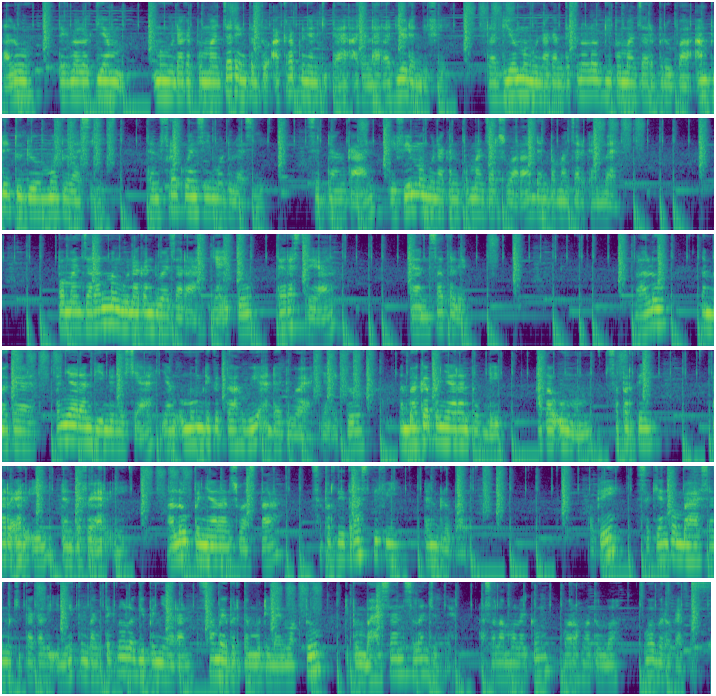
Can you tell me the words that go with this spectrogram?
Lalu, teknologi yang menggunakan pemancar yang tentu akrab dengan kita adalah radio dan TV. Radio menggunakan teknologi pemancar berupa amplitudo modulasi dan frekuensi modulasi, sedangkan TV menggunakan pemancar suara dan pemancar gambar. Pemancaran menggunakan dua cara, yaitu terestrial dan satelit. Lalu, lembaga penyiaran di Indonesia yang umum diketahui ada dua, yaitu lembaga penyiaran publik atau umum seperti RRI, dan TVRI, lalu penyiaran swasta seperti Trans TV dan Global. Oke, sekian pembahasan kita kali ini tentang teknologi penyiaran. Sampai bertemu di lain waktu di pembahasan selanjutnya. Assalamualaikum warahmatullahi wabarakatuh.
